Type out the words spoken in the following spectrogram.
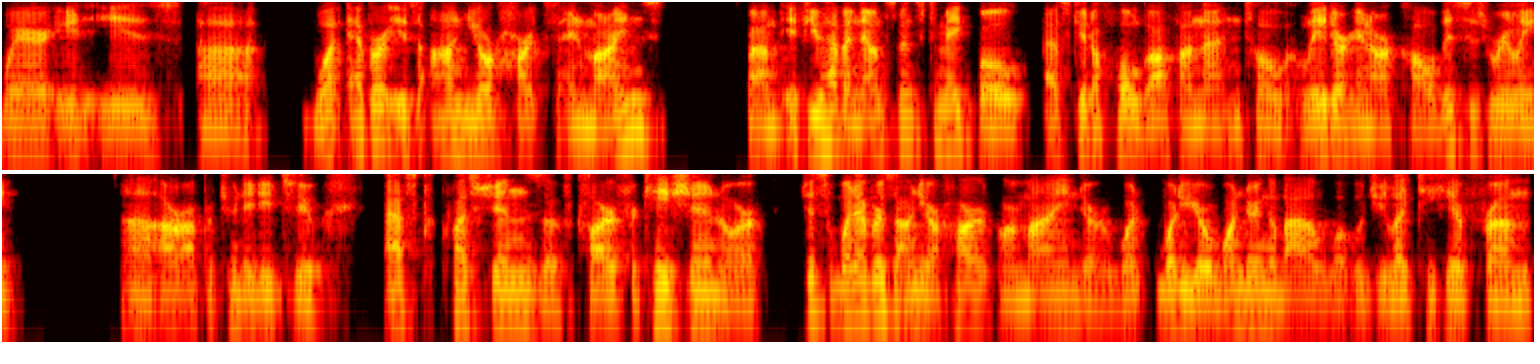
where it is uh, whatever is on your hearts and minds. Um, if you have announcements to make, we'll ask you to hold off on that until later in our call. This is really uh, our opportunity to ask questions of clarification or just whatever's on your heart or mind or what, what are you wondering about? What would you like to hear from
